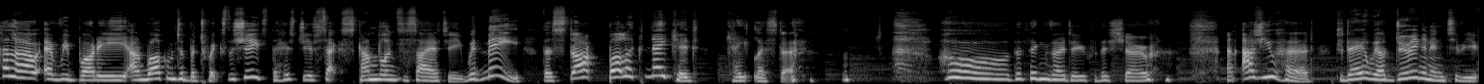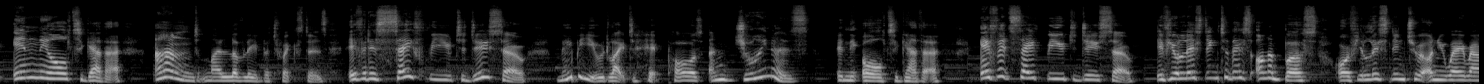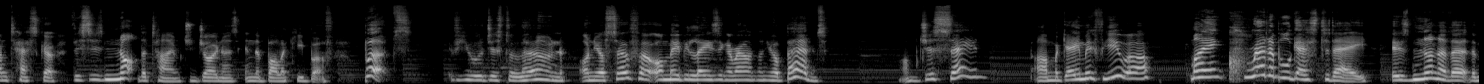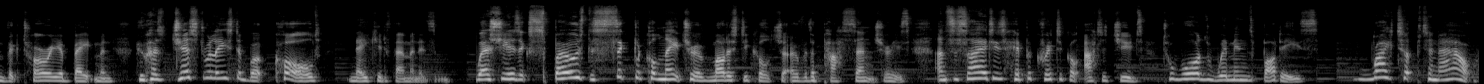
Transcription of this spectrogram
Hello, everybody, and welcome to Betwixt the Sheets, the history of sex, scandal, and society, with me, the stark bollock naked Kate Lister. oh, the things I do for this show. and as you heard, today we are doing an interview in the All Together. And, my lovely Betwixters, if it is safe for you to do so, maybe you would like to hit pause and join us in the All Together. If it's safe for you to do so, If you're listening to this on a bus or if you're listening to it on your way around Tesco, this is not the time to join us in the bollocky buff. But if you were just alone on your sofa or maybe lazing around on your bed, I'm just saying, I'm a game if you are. My incredible guest today is none other than Victoria Bateman, who has just released a book called Naked Feminism, where she has exposed the cyclical nature of modesty culture over the past centuries and society's hypocritical attitudes towards women's bodies, right up to now.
